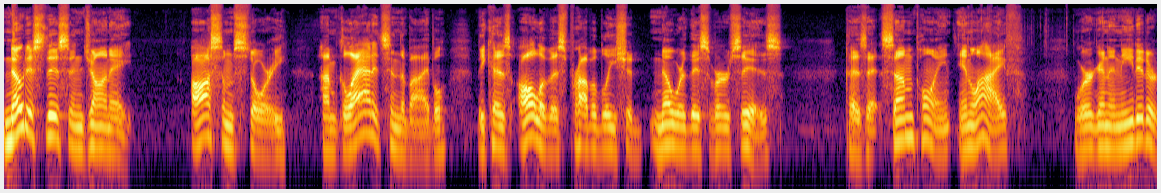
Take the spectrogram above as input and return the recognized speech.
Notice this in John 8. Awesome story. I'm glad it's in the Bible because all of us probably should know where this verse is, because at some point in life, we're going to need it or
